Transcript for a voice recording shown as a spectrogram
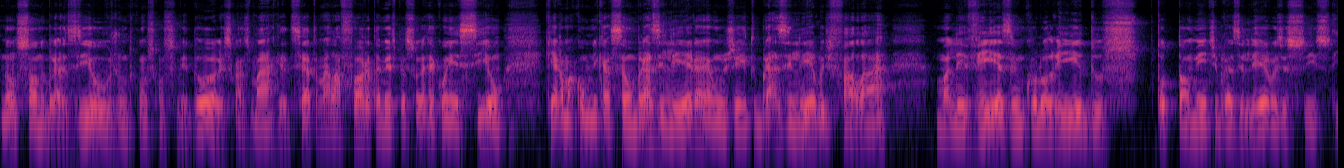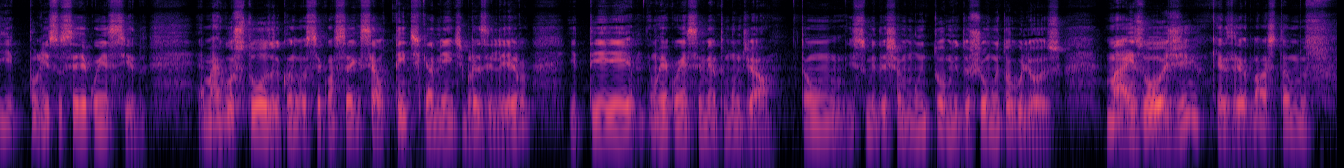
não só no Brasil, junto com os consumidores, com as marcas, etc., mas lá fora também as pessoas reconheciam que era uma comunicação brasileira, é um jeito brasileiro de falar, uma leveza e um colorido totalmente brasileiros e, e por isso ser reconhecido. É mais gostoso quando você consegue ser autenticamente brasileiro e ter um reconhecimento mundial. Então isso me deixa muito, me deixou muito orgulhoso. Mas hoje, quer dizer, nós estamos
